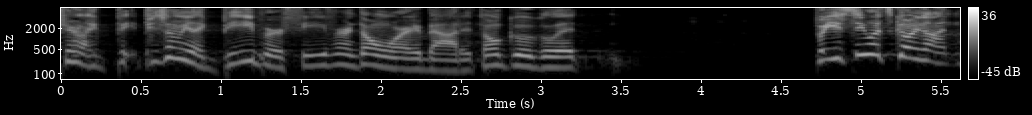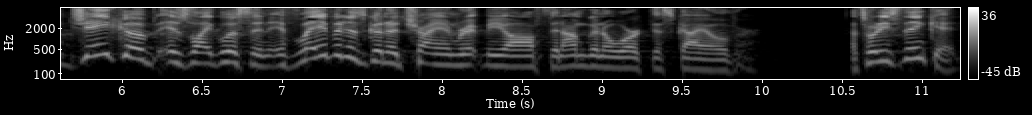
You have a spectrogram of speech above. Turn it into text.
You're like, some of you like Bieber fever and don't worry about it. Don't Google it. But you see what's going on? Jacob is like, listen, if Laban is going to try and rip me off, then I'm going to work this guy over. That's what he's thinking.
